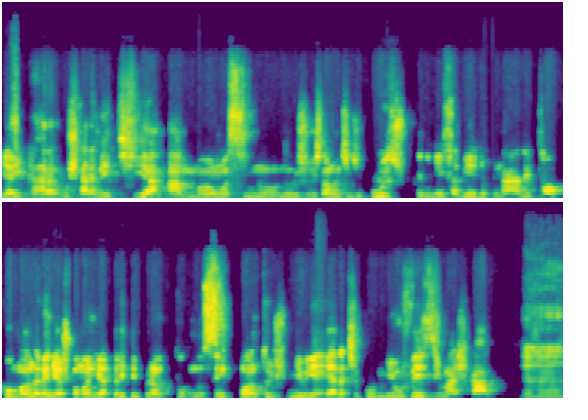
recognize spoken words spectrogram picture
e aí, cara, os caras metiam a mão, assim, no, nos restaurantes de Búzios, porque ninguém sabia de nada e tal. Comanda, vendia as comandinhas preto e branco por não sei quantos mil e era, tipo, mil vezes mais caro. Uhum.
